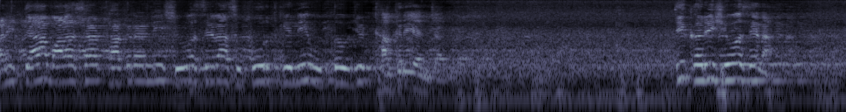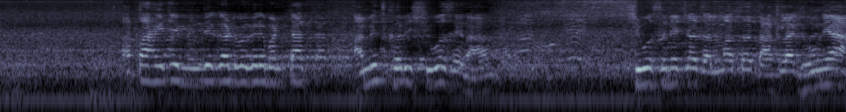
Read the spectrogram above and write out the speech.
आणि त्या बाळासाहेब ठाकरेंनी शिवसेना सुपूर्द केली उद्धवजी ठाकरे यांच्याकडे ती खरी शिवसेना. आता हे जे मिंदे गट वगैरे म्हणतात आम्हीच खरी शिवसेना. शिवसेनेच्या जन्माचा दाखला घेऊन या.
